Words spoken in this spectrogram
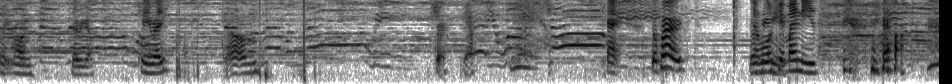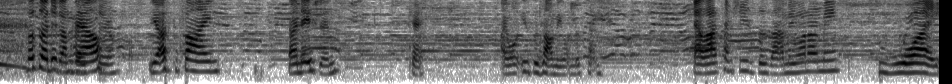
Wait, wrong. There we go. Okay, you ready? Um. Sure. Yeah. Okay. So first, Yeah, those are your look at my knees. knees. yeah. That's what I did on hers Now- too. You have to find foundation. Okay. I won't use the zombie one this time. Yeah, last time she used the zombie one on me. It's white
